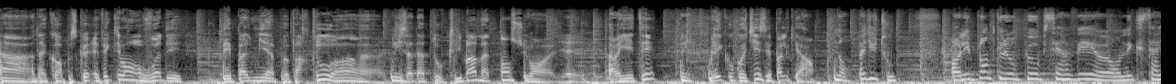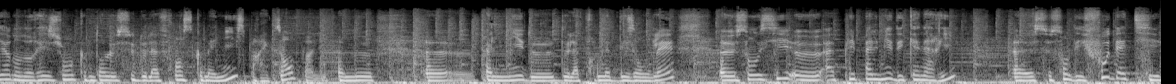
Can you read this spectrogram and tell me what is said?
Ah d'accord, parce qu'effectivement on voit des, des palmiers un peu partout, hein, qui Oui. s'adaptent au climat maintenant suivant les variétés. Oui. Mais les cocotiers c'est pas le cas. hein. Non, pas du tout. Alors, les plantes que l'on peut observer euh, en extérieur dans nos régions, comme dans le sud de la France, comme à Nice par exemple, hein, les fameux euh, palmiers de, de la promenade des Anglais, euh, sont aussi euh, appelés palmiers des Canaries. Euh, ce sont des faux dattiers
